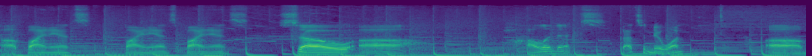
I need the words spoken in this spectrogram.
uh, Binance, Binance, Binance. So, uh, Poloniex, that's a new one. Um,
